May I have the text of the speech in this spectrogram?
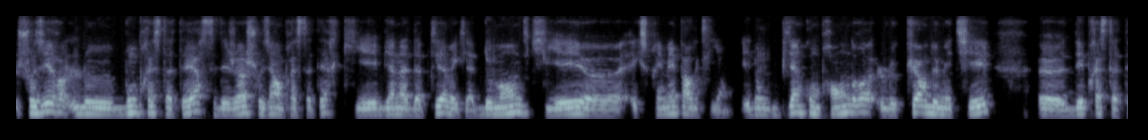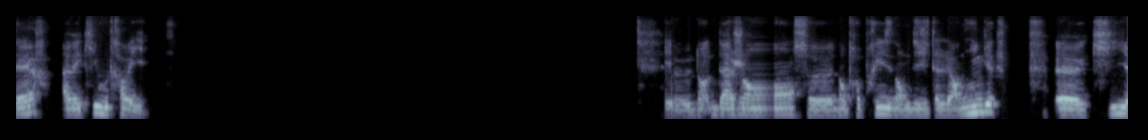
choisir le bon prestataire, c'est déjà choisir un prestataire qui est bien adapté avec la demande qui est euh, exprimée par le client. Et donc bien comprendre le cœur de métier des prestataires avec qui vous travaillez. d'agences, d'entreprises dans le digital learning qui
